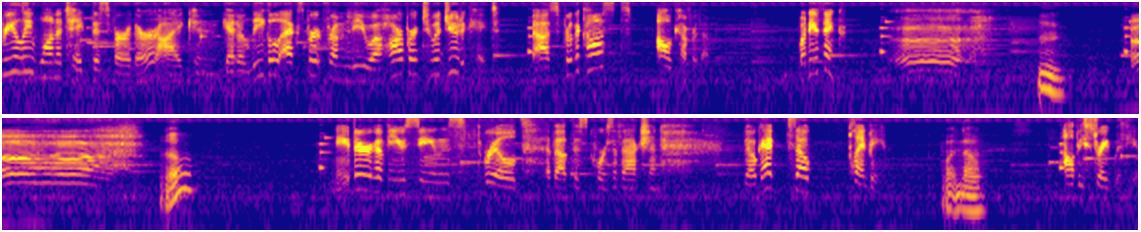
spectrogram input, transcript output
really want to take this further, I can get a legal expert from Liyue Harbor to adjudicate. As for the costs, I'll cover them. What do you think? Uh, Hmm. Uh, Oh. Neither of you seems thrilled about this course of action. Okay, so plan B. What now? I'll be straight with you.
